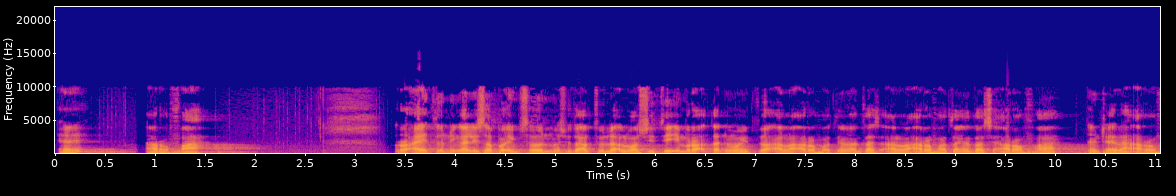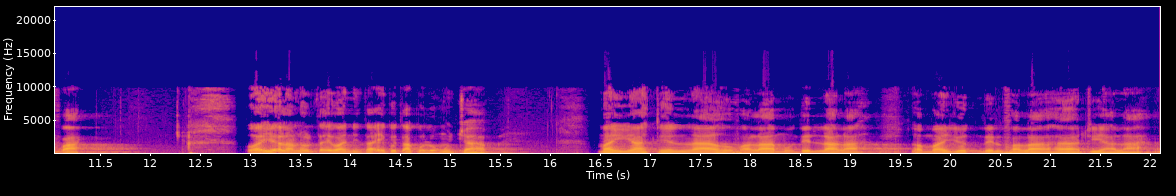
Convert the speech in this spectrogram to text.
Eh? Arafah. Ra'aitu ningali sapa ingsun maksudnya Abdullah Al-Wasiti imra'atan itu ala Arafatin atas ala Arafatin atas Arafah yang daerah Arafah. Wa ya lan wanita ikut aku lu ngucap May yahdillahu fala mudhillalah wa may yudlil fala hadiyalah.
